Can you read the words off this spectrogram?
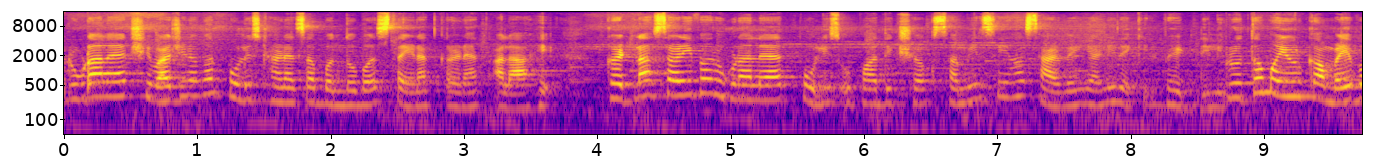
रुग्णालयात शिवाजीनगर पोलीस ठाण्याचा बंदोबस्त तैनात करण्यात आला आहे. घटनास्थळी व रुग्णालयात पोलीस उपाधीक्षक समीर सिंह साळवे यांनी देखील भेट दिली. मृत मयूर कांबळे व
